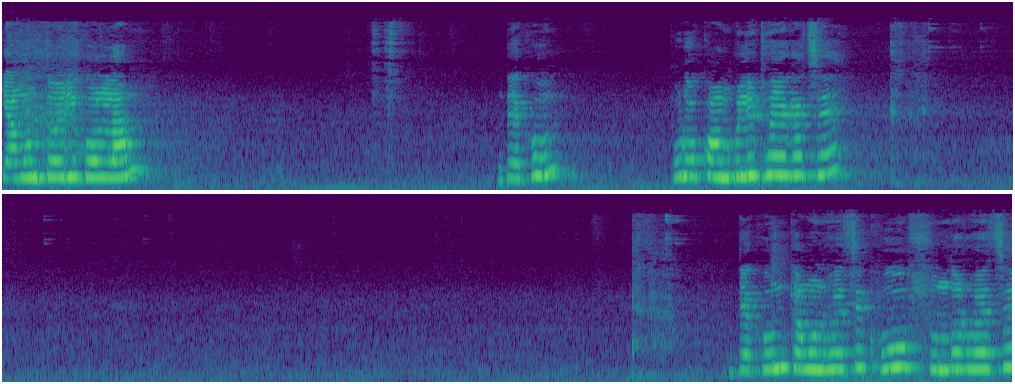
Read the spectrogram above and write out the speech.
কেমন তৈরি করলাম। দেখুন, পুরো কমপ্লিট হয়ে গেছে। দেখুন কেমন হয়েছে, খুব সুন্দর হয়েছে।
